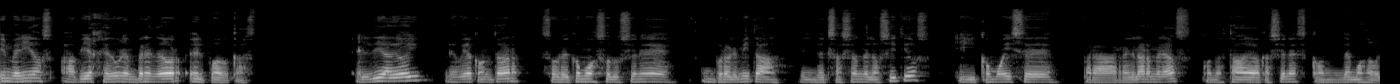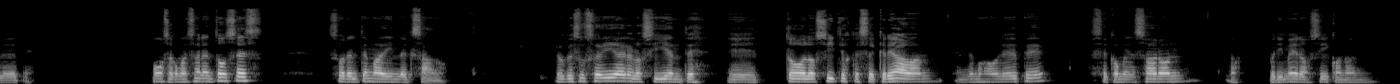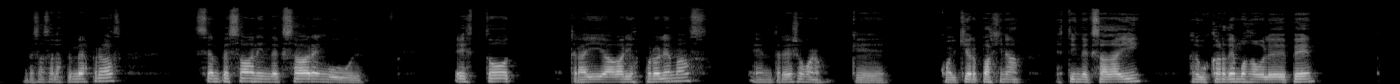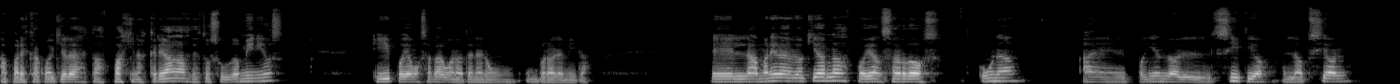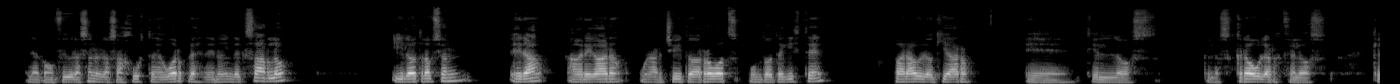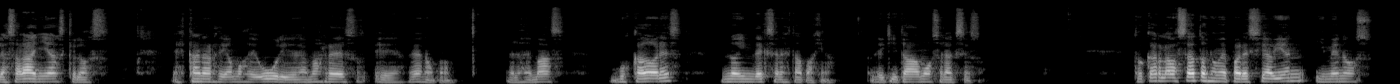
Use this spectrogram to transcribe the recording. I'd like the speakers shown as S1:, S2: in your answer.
S1: Bienvenidos a Viaje de un Emprendedor, el podcast. El día de hoy les voy a contar sobre cómo solucioné un problemita de indexación de los sitios y cómo hice para arreglármelas cuando estaba de vacaciones con Demos WP. Vamos a comenzar entonces sobre el tema de indexado. Lo que sucedía era lo siguiente, eh, todos los sitios que se creaban en Demos WP se comenzaron, los primeros, sí, cuando empecé a hacer las primeras pruebas, se empezaban a indexar en Google. Esto traía varios problemas, entre ellos, bueno, que cualquier página esté indexada ahí, al buscar demos WP aparezca cualquiera de estas páginas creadas, de estos subdominios, y podíamos acá, bueno, tener un, problemita. Eh, la manera de bloquearlas podían ser dos. Una, eh, poniendo el sitio en la opción, en la configuración, en los ajustes de WordPress de no indexarlo. Y la otra opción era agregar un archivito de robots.txt para bloquear eh, que, los, que los crawlers, que, los, que las arañas, que los escáneres, digamos, de Google y de las demás redes, eh, de los demás buscadores no indexen esta página. Le quitábamos el acceso. Tocar la base de datos no me parecía bien y menos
